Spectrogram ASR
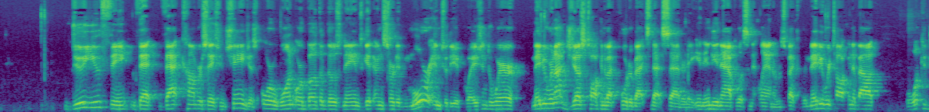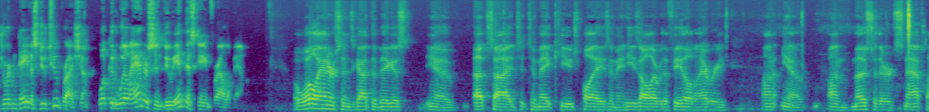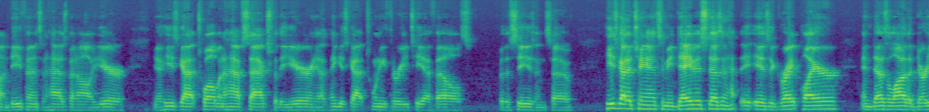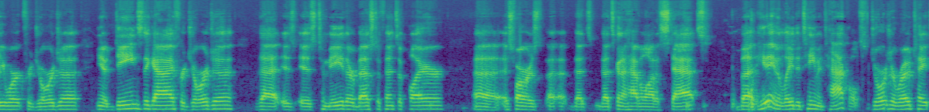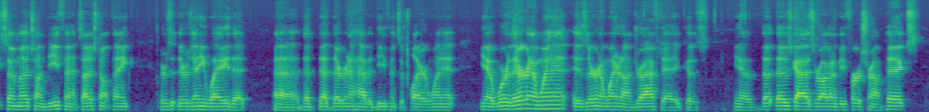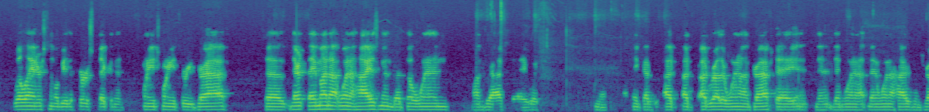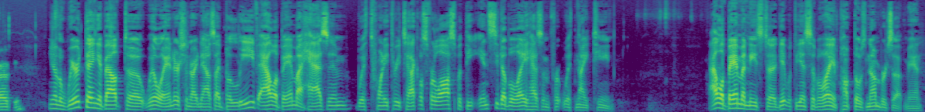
Do you think that that conversation changes or one or both of those names get inserted more into the equation to where maybe we're not just talking about quarterbacks that saturday in indianapolis and atlanta respectively? Maybe we're talking about well, what could jordan davis do to bryce young? What could will anderson do in this game for alabama? Well, Will Anderson's got the biggest, you know, upside to, to make huge plays. I mean, he's all over the field on every, on you know, on most of their snaps on defense and has been all year. You know, he's got 12 and a half sacks for the year, and I think he's got 23 TFLs for the season. So he's got a chance. I mean, Davis doesn't is a great player and does a lot of the dirty work for Georgia. You know, Dean's the guy for Georgia that is is to me their best defensive player uh, as far as uh, that's that's going to have a lot of stats. But he didn't even lead the team in tackles. Georgia rotates so much on defense. I just don't think there's there's any way that uh, that that they're going to have a defensive player win it. You know, where they're going to win it is they're going to win it on draft day because you know th- those guys are all going to be first round picks. Will Anderson will be the first pick in the 2023 draft. So they're- might not win a Heisman, but they'll win on draft day. Which you know, think I'd, I'd, I'd, rather win on draft day than than win a, than win a Heisman Trophy. You know, the weird thing about uh, Will Anderson right now is I believe Alabama has him with 23 tackles for loss, but the NCAA has him for, with 19. Alabama needs to get with the NCAA and pump those numbers up, man.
